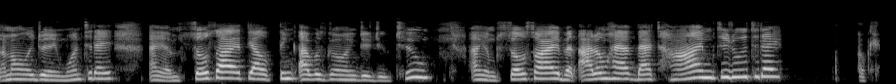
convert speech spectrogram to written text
I'm only doing one today. I am so sorry if y'all think I was going to do two. I am so sorry, but I don't have that time to do it today. Okay.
